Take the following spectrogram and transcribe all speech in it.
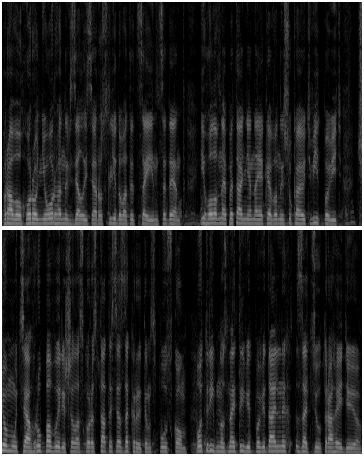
Правоохоронні органи взялися розслідувати цей інцидент. І головне питання, на яке вони шукають відповідь: чому ця група вирішила скористатися закритим спуском? Потрібно знайти відповідальних за цю трагедію.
